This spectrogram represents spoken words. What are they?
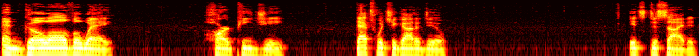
and go all the way. Hard PG. That's what you gotta do. It's decided.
